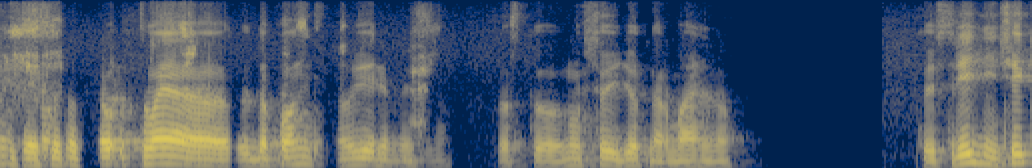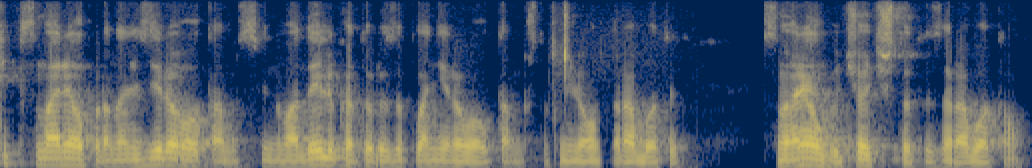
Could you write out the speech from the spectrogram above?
Ну, то есть это твоя дополнительная уверенность, то, что ну, все идет нормально. То есть средние чеки посмотрел, проанализировал там с моделью, которую запланировал, там, чтобы миллион заработать смотрел в учете, что ты заработал.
